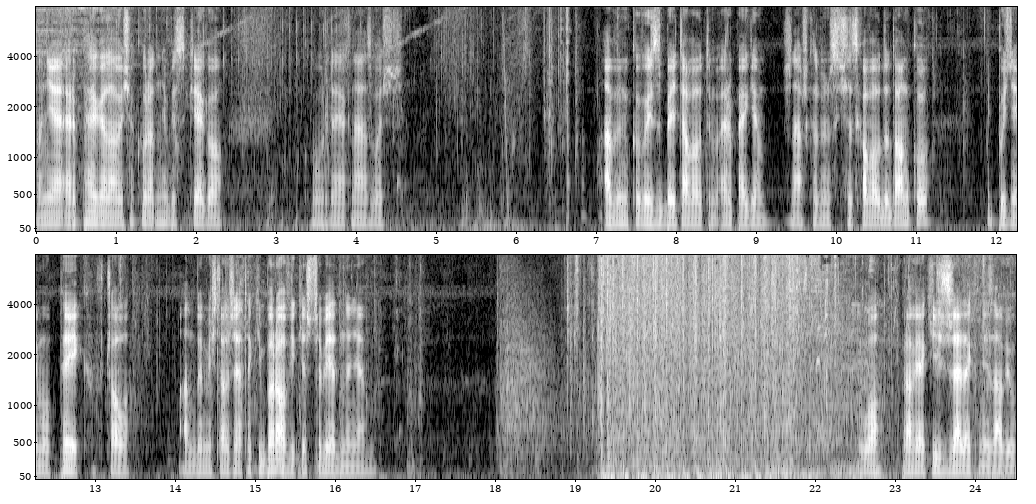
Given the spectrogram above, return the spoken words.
No nie, RPG dałeś akurat niebieskiego. Kurde, jak na złość. Abym kogoś zbejtował tym RPG-iem. Że na przykład bym się schował do domku i później mu pyk w czoło. A on by myślał, że ja taki borowik jeszcze biedny, nie? Ło, prawie jakiś żelek mnie zabił.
